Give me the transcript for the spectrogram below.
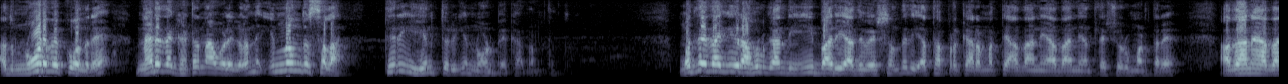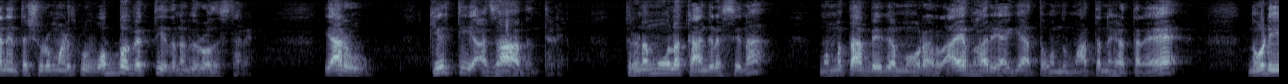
ಅದು ನೋಡಬೇಕು ಅಂದರೆ ನಡೆದ ಘಟನಾವಳಿಗಳನ್ನು ಇನ್ನೊಂದು ಸಲ ತಿರುಗಿ ಹಿಂತಿರುಗಿ ನೋಡಬೇಕಾದಂಥದ್ದು. ಮೊದಲನೇದಾಗಿ ರಾಹುಲ್ ಗಾಂಧಿ ಈ ಬಾರಿ ಅಧಿವೇಶನದಲ್ಲಿ ಯಥ ಪ್ರಕಾರ ಮತ್ತೆ ಅದಾನಿ ಅದಾನಿ ಅಂತಲೇ ಶುರು ಮಾಡ್ತಾರೆ. ಅದಾನೆ, ಅದಾನಿ ಅಂತ ಶುರು ಮಾಡಿದ್ಕೂ ಒಬ್ಬ ವ್ಯಕ್ತಿ ಇದನ್ನು ವಿರೋಧಿಸ್ತಾರೆ. ಯಾರು? ಕೀರ್ತಿ ಆಜಾದ್ ಅಂತೇಳಿ. ತೃಣಮೂಲ ಕಾಂಗ್ರೆಸ್ಸಿನ ಮಮತಾ ಬೇಗಂ ಅವರ ರಾಯಭಾರಿಯಾಗಿ ಆತ ಒಂದು ಮಾತನ್ನು ಹೇಳ್ತಾರೆ. ನೋಡಿ,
